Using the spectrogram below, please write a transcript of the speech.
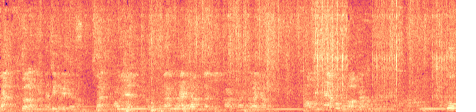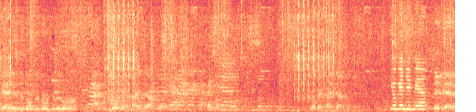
来，各位老师看这个位置啊，来，看我这边，来，再来一张，来，一二三，再来一张。好，我们右边，别动，别动，先别动了。右边看一下。右边看一下，谢谢。右边这边，这边，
